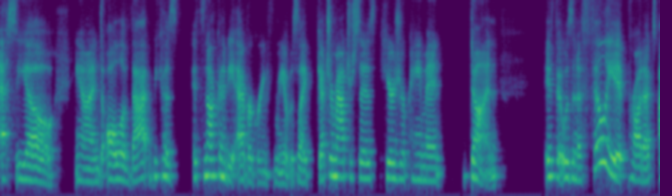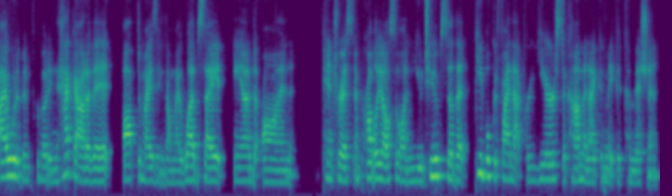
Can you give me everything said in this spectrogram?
SEO and all of that because it's not going to be evergreen for me. It was like, get your mattresses, here's your payment, done. If it was an affiliate product, I would have been promoting the heck out of it, optimizing it on my website and on Pinterest and probably also on YouTube so that people could find that for years to come and I could make a commission.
